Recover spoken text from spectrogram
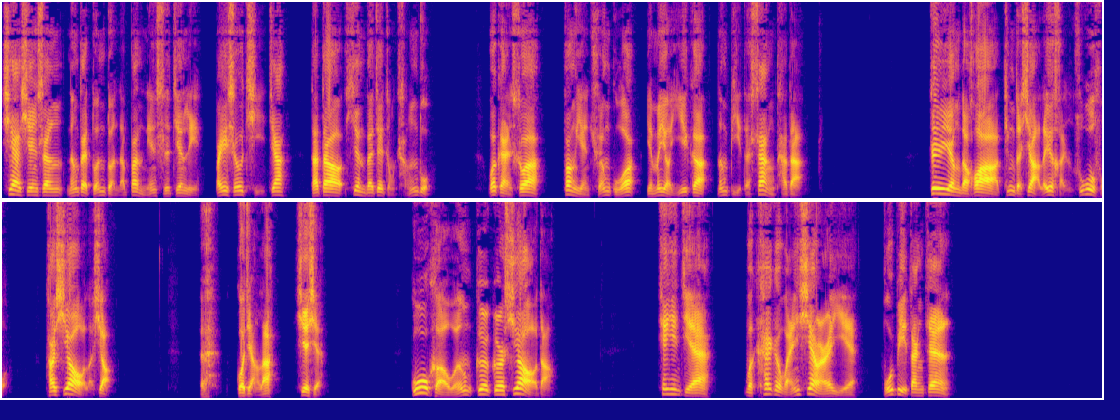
夏先生能在短短的半年时间里白手起家。达到现在这种程度，我敢说，放眼全国也没有一个能比得上他的。这样的话听得夏雷很舒服，他笑了笑：“哎，过奖了，谢谢。”古可文咯咯笑道：“天心姐，我开个玩笑而已，不必当真。”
